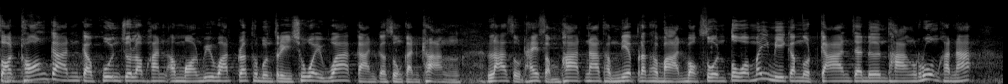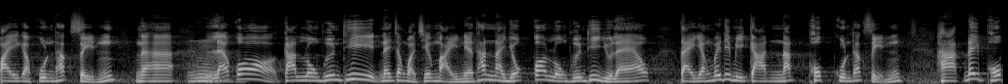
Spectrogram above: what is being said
สอดคล้องกันกับคุณจุลพันธ์อมรวิวัฒน์รัฐมนตรีช่วยว่าการกระทรวงการคลัง ล่าสุดให้สัมภาษณ์หน้าทำเนียบรัฐบาล บอกส่วนตัวไม่มีกำหนดการจะเดินทางร่วมคณะไปกับคุณทักษิณนะฮะแล้วก็การลงพื้นที่ในจังหวัดเชียงใหม่เนี่ยท่านนายกก็ลงพื้นที่อยู่แล้ว แต่ยังไม่ได้มีการนัดพบคุณทักษิณหากได้พบ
